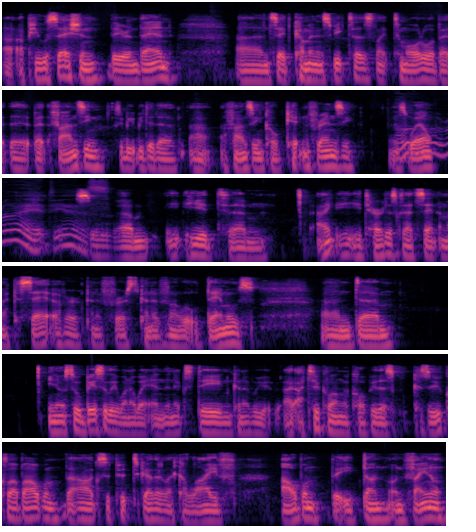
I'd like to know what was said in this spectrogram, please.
a Peel session there and then, and said come in and speak to us like tomorrow about the about the fanzine. So we, we did a, a, a fanzine called Kitten Frenzy as well. oh, well. Right, yes. So um, he, he had. Um, I think he'd heard us because I'd sent him a cassette of our kind of first kind of uh, little demos, and um, you know, so basically when I went in the next day and kind of we, I, I, took along a copy of this Kazoo Club album that Alex had put together, like a live album that he'd done on vinyl.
